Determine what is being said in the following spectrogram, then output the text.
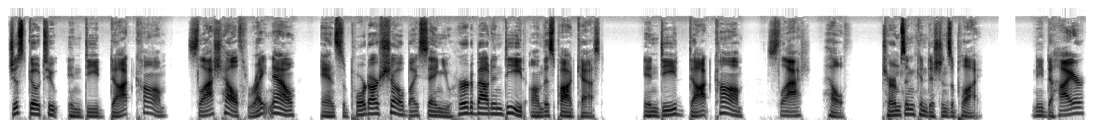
Just go to indeed.com slash health right now and support our show by saying you heard about Indeed on this podcast. Indeed.com slash health. Terms and conditions apply. Need to hire?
